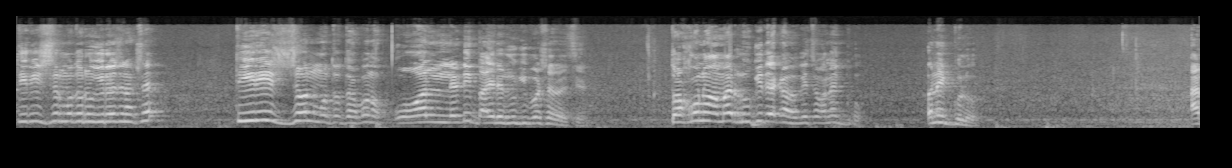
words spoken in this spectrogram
তিরিশ জন মতো রুগী রয়েছে নাকশে তিরিশ জন মতো তখন অলরেডি বাইরে রুগী বসে রয়েছে। তখনও আমার রুগী দেখা হয়ে গেছে অনেক অনেকগুলো। আর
